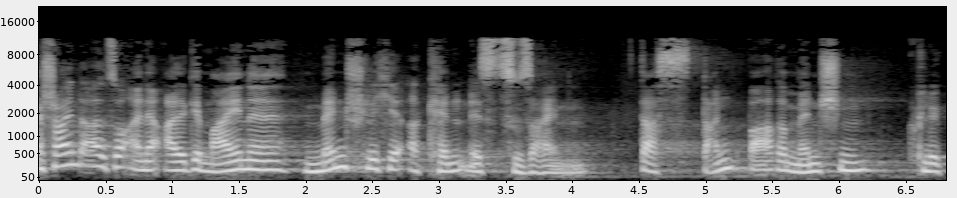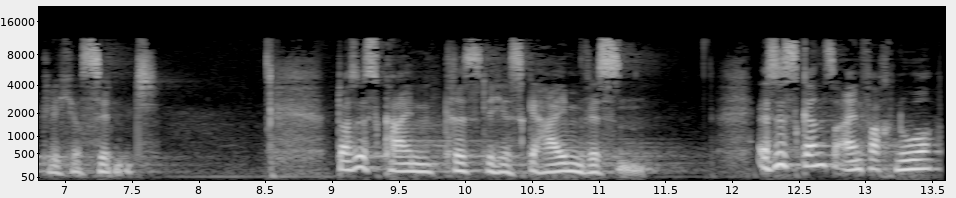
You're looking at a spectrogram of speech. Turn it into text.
Es scheint also eine allgemeine menschliche Erkenntnis zu sein, dass dankbare Menschen glücklicher sind. Das ist kein christliches Geheimwissen. Es ist ganz einfach nur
